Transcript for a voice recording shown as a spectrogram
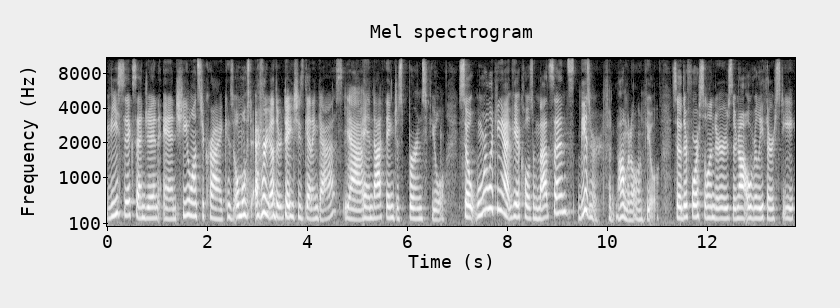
V6 engine, and she wants to cry because almost every other day she's getting gas. Yeah. And that thing just burns fuel. So when we're looking at vehicles in that sense, these are phenomenal on fuel. So they're four cylinders, they're not overly thirsty.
